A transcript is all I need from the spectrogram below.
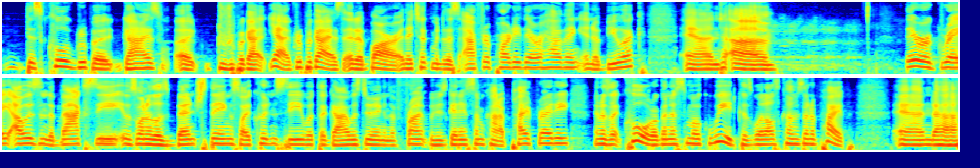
this cool group of guys, a group of guys, yeah, a group of guys at a bar, and they took me to this after party they were having in a Buick, and. Um, they were great. I was in the back seat. It was one of those bench things, so I couldn't see what the guy was doing in the front, but he was getting some kind of pipe ready. And I was like, "Cool, we're gonna smoke weed because what else comes in a pipe?" And uh,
